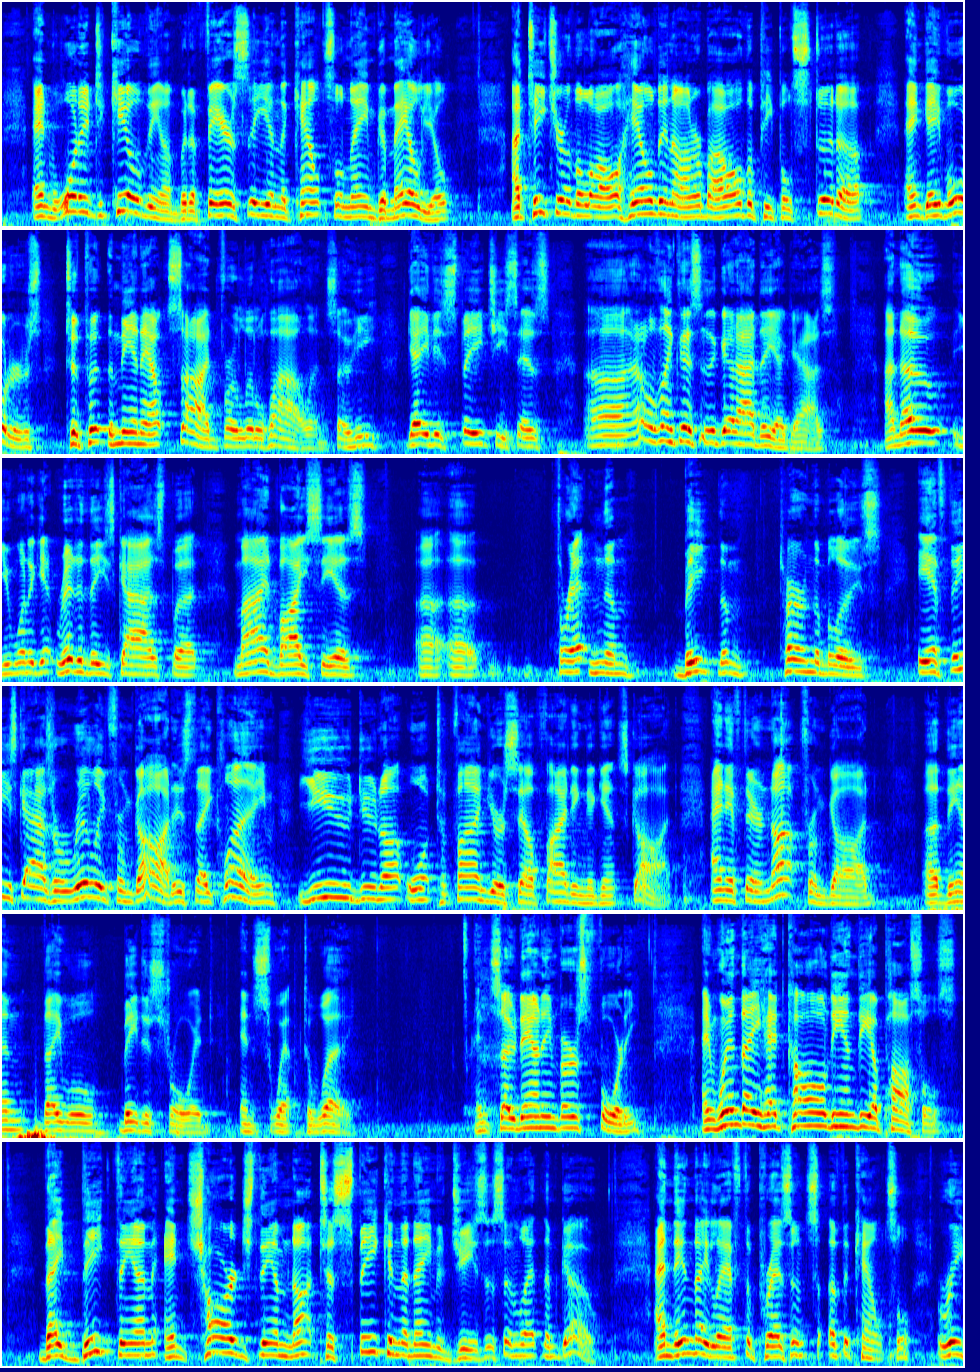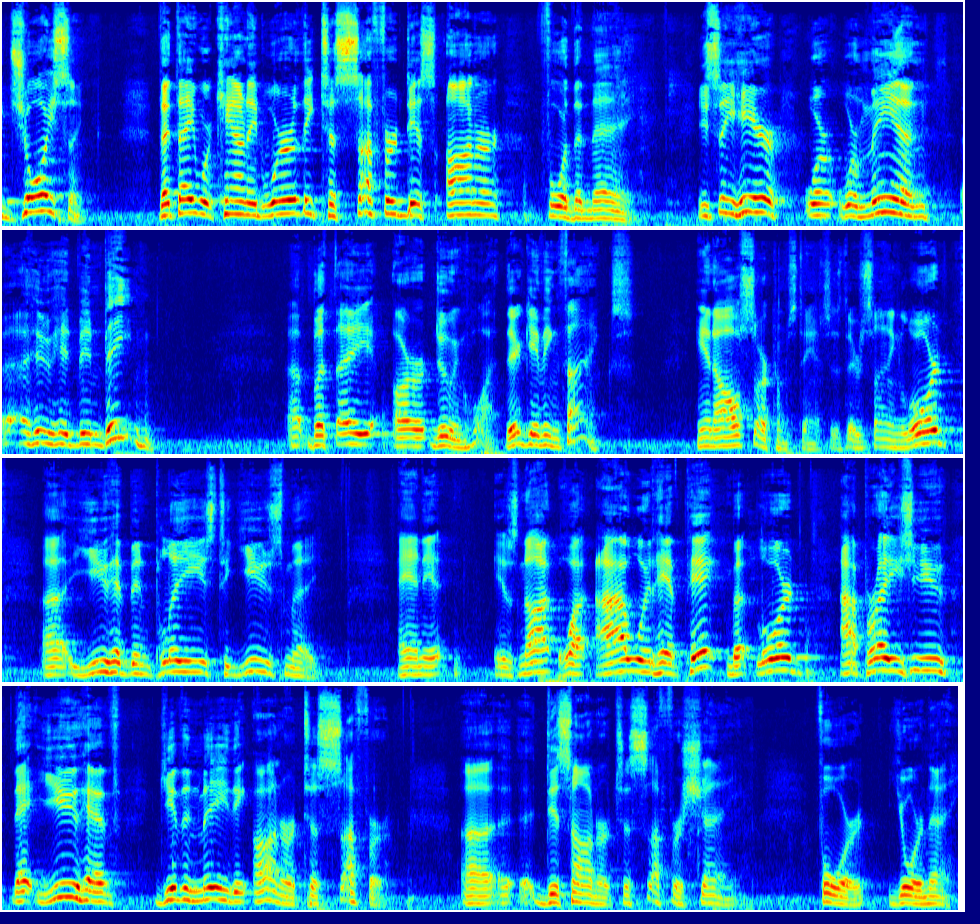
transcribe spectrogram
and wanted to kill them. But a Pharisee in the council named Gamaliel, a teacher of the law held in honor by all the people, stood up and gave orders to put the men outside for a little while. And so he gave his speech. He says, uh, I don't think this is a good idea, guys. I know you want to get rid of these guys, but my advice is uh, uh, threaten them, beat them, turn them loose. If these guys are really from God, as they claim, you do not want to find yourself fighting against God. And if they're not from God, uh, then they will be destroyed and swept away. And so, down in verse 40, and when they had called in the apostles, they beat them and charged them not to speak in the name of Jesus and let them go. And then they left the presence of the council, rejoicing that they were counted worthy to suffer dishonor for the name. You see, here were, were men uh, who had been beaten, uh, but they are doing what? They're giving thanks in all circumstances. They're saying, Lord, uh, you have been pleased to use me. And it is not what I would have picked, but Lord, I praise you that you have given me the honor to suffer uh, dishonor, to suffer shame for your name.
